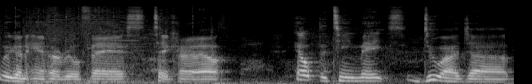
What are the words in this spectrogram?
We're going to end her real fast, take her out, help the teammates, do our job.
